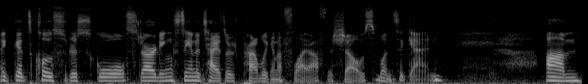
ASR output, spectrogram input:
it gets closer to school starting, sanitizer is probably going to fly off the shelves once again. Um,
